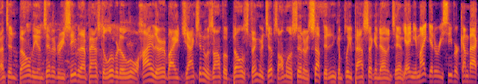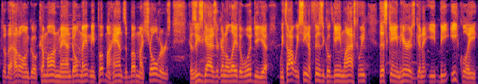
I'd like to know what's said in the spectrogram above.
Brenton Bell, the intended receiver. That pass delivered a little high there by Jackson. It was off of Bell's fingertips, almost intercepted. Incomplete pass, second down and 10. Yeah, and you might get a receiver come back to the huddle and go, Come on, man, don't make me put my hands above my shoulders because these guys are going to lay the wood to you. We thought we seen a physical game last week. This game here is going to be equally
